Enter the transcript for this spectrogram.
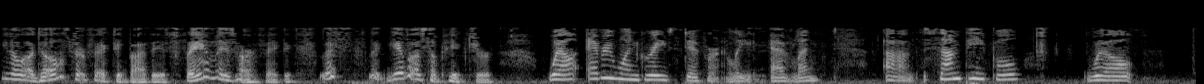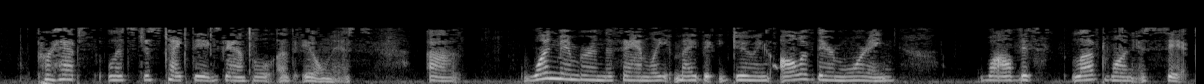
you know, adults are affected by this. Families are affected. Let's let, give us a picture. Well, everyone grieves differently, Evelyn. Um, some people will, perhaps, let's just take the example of illness uh, one member in the family may be doing all of their mourning while this loved one is sick,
